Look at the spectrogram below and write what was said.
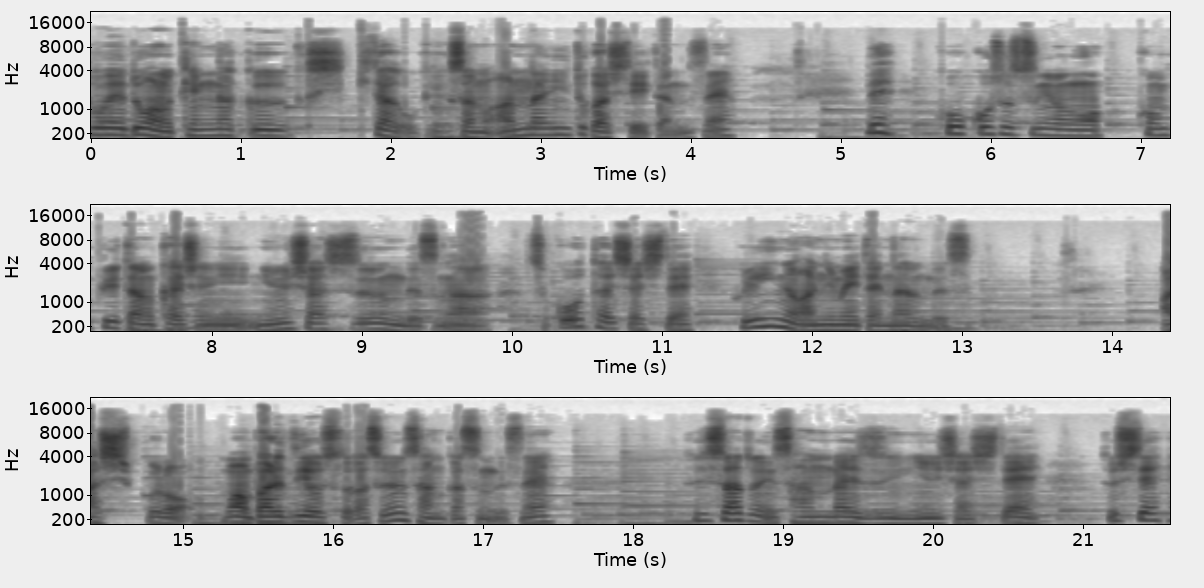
東映動画の見学来たお客さんの案内人とかしていたんですね。で、高校卒業後、コンピューターの会社に入社するんですが、そこを退社してフリーのアニメーターになるんです。アシプロ、まあ、バルディオスとかそういうのに参加するんですね。そしてその後にサンライズに入社して、そして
